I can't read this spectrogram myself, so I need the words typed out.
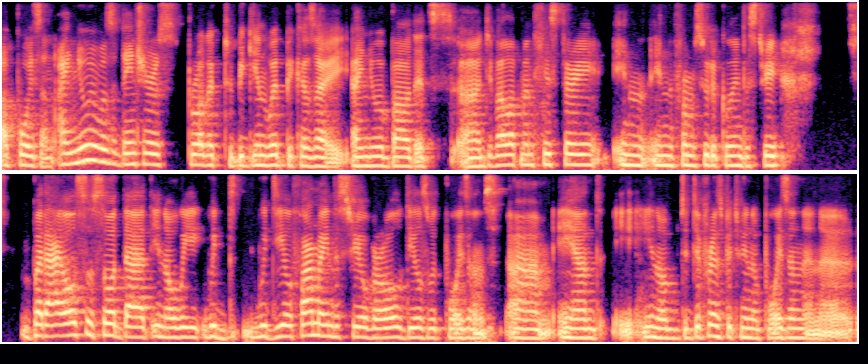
a poison. I knew it was a dangerous product to begin with because I I knew about its uh, development history in in the pharmaceutical industry. But I also thought that you know we we we deal pharma industry overall deals with poisons, um, and you know the difference between a poison and a,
